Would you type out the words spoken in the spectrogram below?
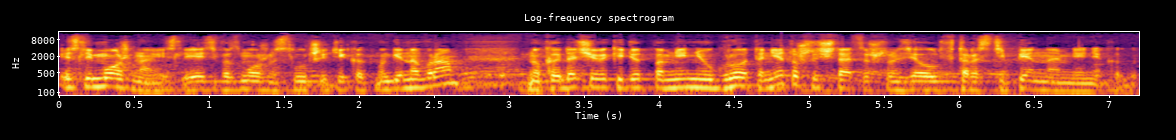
если можно, если есть возможность, лучше идти как Маген Авраам, но когда человек идет по мнению ГРО, это не то, что считается, что он сделал второстепенное мнение. Как бы.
